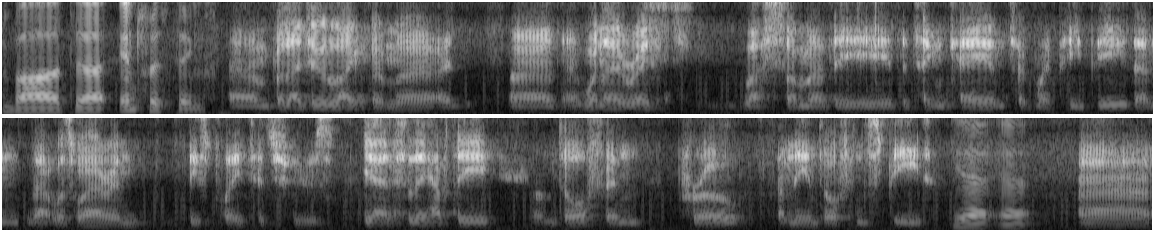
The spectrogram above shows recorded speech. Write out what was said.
but uh, interesting. Um, but I do like them. Uh, I, uh, when I raced last summer the the 10k and took my PP, then that was wearing these plated shoes. Yeah, so they have the Endorphin Pro and the Endorphin Speed. Yeah, yeah. Uh,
